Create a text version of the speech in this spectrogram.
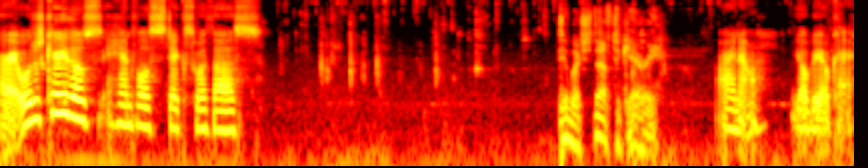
Alright, we'll just carry those handful of sticks with us. Too much stuff to carry. I know. You'll be okay.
